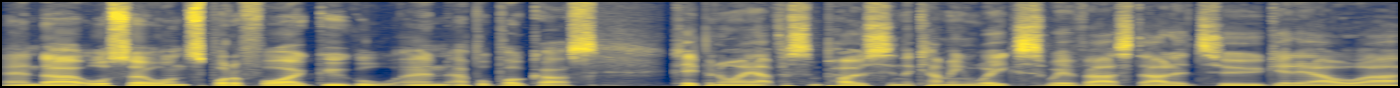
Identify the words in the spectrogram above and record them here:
and uh, also on Spotify, Google, and Apple Podcasts. keep an eye out for some posts in the coming weeks. We've uh, started to get our uh,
